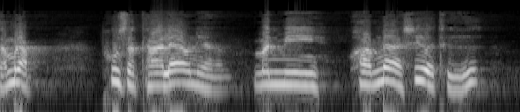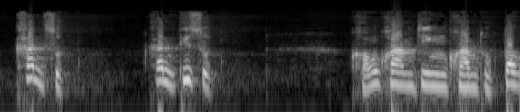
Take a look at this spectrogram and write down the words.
สำหรับผู้ศรัทธาแล้วเนี่ย มันมีความน่าเชื่อถือขั้นสุด ขั้นที่สุด ของความจริงความถูกต้อง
